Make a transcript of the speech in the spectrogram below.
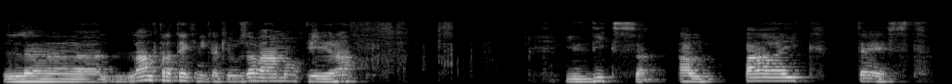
l'altra tecnica che usavamo era il Dix al Pike Test.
